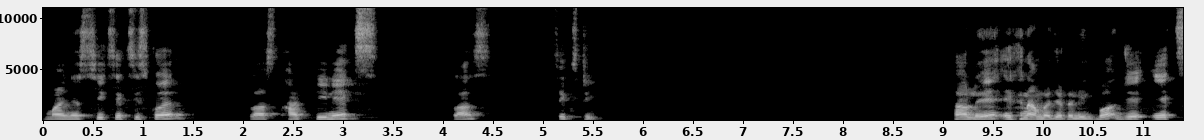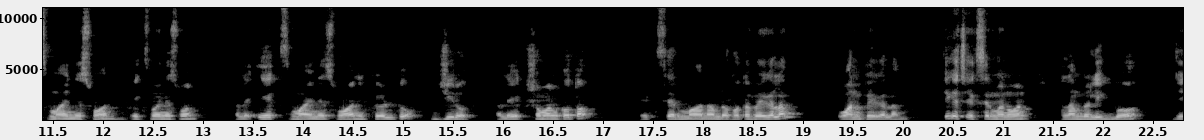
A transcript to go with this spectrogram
minus six x square plus thirteen x plus sixty তাহলে এখানে আমরা যেটা লিখব যে x minus one x minus one তাহলে x minus one equal to zero তাহলে এক্স সমান কত? এক্সের মান আমরা কত পেয়ে গেলাম? ওয়ান পেয়ে গেলাম। ঠিক আছে এক্সের মান ওয়ান তাহলে আমরা লিখব যে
